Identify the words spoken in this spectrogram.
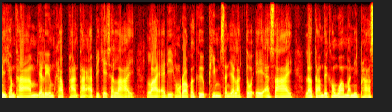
มีคำถามอย่าลืมครับ ผ่านทางแอปพลิเคชัน Line Line ID ของเราก็คือพิมพ์สัญลักษณ์ตัว A S I แล้วตามด้วยคำว่า Money Plus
